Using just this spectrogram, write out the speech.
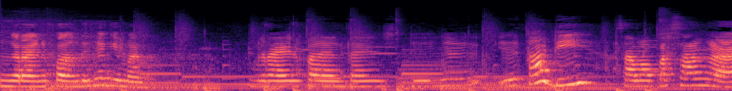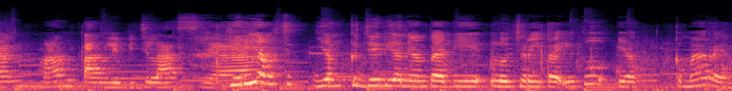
ngerayain Valentine-nya gimana? ngerayain Valentine's Day-nya ya tadi sama pasangan mantan lebih jelasnya Jadi yang yang kejadian yang tadi lo cerita itu ya kemarin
